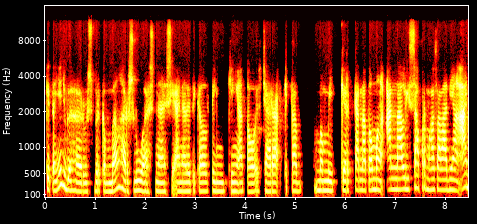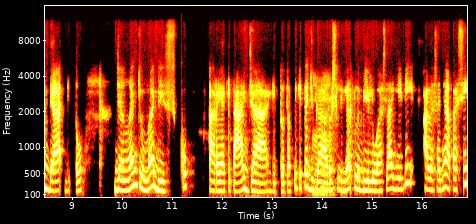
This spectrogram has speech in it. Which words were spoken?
kitanya juga harus berkembang harus luas. Nah si analytical thinking atau cara kita memikirkan atau menganalisa permasalahan yang ada gitu, jangan cuma di scoop area kita aja gitu, tapi kita juga Hmm. harus lihat lebih luas lagi. Ini alasannya apa sih?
